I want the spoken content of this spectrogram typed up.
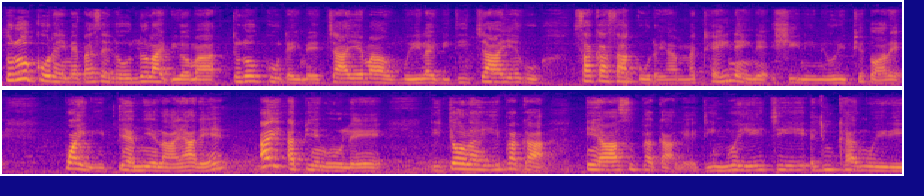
သူတို့ကိုယ်တိုင်ပဲပန်းဆယ်လို့လွတ်လိုက်ပြီးတော့မှသူတို့ကိုယ်တိုင်ပဲကြားရဲမကိုဝေးလိုက်ပြီးဒီကြားရဲကိုစကားစကိုယ်တိုင်ကမထိန်နိုင်တဲ့အရှိနေမျိုးတွေဖြစ်သွားတဲ့ point တွေပြန်မြင်လာရတယ်အဲ့အပြင်ကိုလည်းဒီတော်လန်ရေးဘက်ကအင်အားစုဘက်ကလည်းဒီငွေရေးကြီးအလူခံငွေတွေ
